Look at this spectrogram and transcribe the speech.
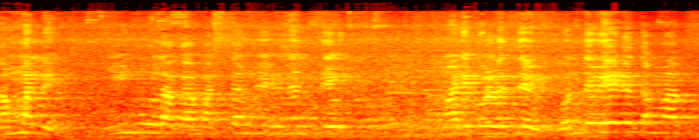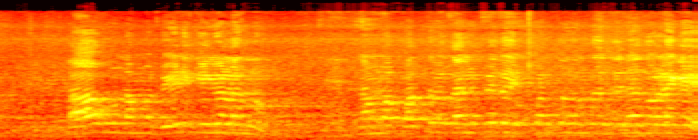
ತಮ್ಮಲ್ಲಿ ಈ ಮೂಲಕ ಮತ್ತೊಮ್ಮೆ ವಿನಂತಿ ಮಾಡಿಕೊಳ್ಳುತ್ತೇವೆ. ಒಂದು ವೇಳೆ ತಮ್ಮ ತಾವು ನಮ್ಮ ಬೇಡಿಕೆಗಳನ್ನು ನಮ್ಮ ಪತ್ರ ತಲುಪಿದ ಇಪ್ಪತ್ತೊಂದು ದಿನದೊಳಗೆ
